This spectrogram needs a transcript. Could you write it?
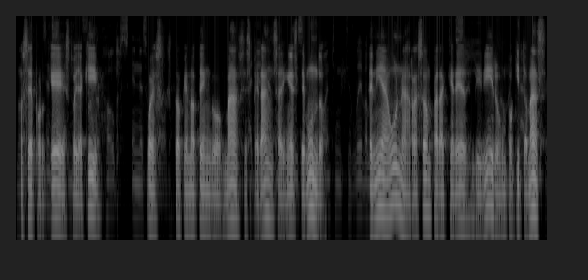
No sé por qué estoy aquí, puesto que no tengo más esperanza en este mundo. Tenía una razón para querer vivir un poquito más,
